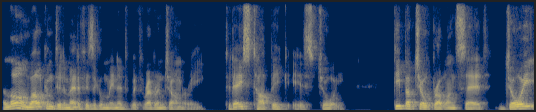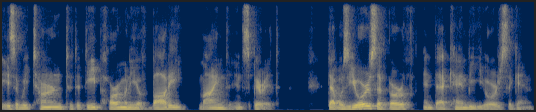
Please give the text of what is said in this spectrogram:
Hello and welcome to the Metaphysical Minute with Reverend Jean-Marie. Today's topic is joy. Deepak Chopra once said, Joy is a return to the deep harmony of body, mind, and spirit. That was yours at birth, and that can be yours again.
